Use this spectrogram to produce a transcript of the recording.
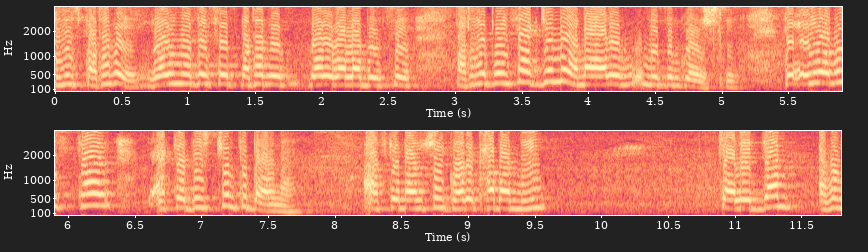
ইংলিশ পাঠাবে? রবীন্দ্রনাথের ফেরত পাঠাবে? বড় গলা বলছে, পাঠাতে পেরেছে একজনও? না, আরও নতুন করে এসছে। তো এই অবস্থায় একটা দেশ চলতে পারে না। আজকে মানুষের ঘরে খাবার নেই, চালের দাম, এখন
